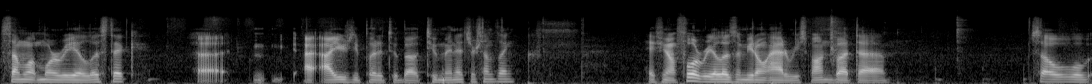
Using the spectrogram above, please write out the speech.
somewhat more realistic uh, I, I, usually put it to about two minutes or something. If you want full realism you don't add a respawn but uh, so we'll,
